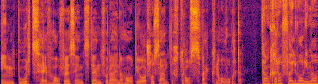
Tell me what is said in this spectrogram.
Im Burz-Hevhofen sind dann vor eineinhalb Jahren schlussendlich die Ross weggenommen worden. Danke, Raphael Wallimann.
